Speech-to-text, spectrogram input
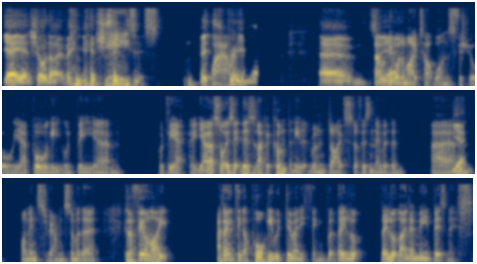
Yeah, yeah, shore diving. It's, Jesus. it's Wow. pretty. Much, um, That would yeah. be one of my top ones for sure. Yeah, Porgy would be um would be epic. Yeah, I saw is it there's like a company that run dive stuff, isn't there, with them? Um Yeah. on Instagram and some of the because I feel like I don't think a Porgy would do anything, but they look they look like they mean business.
